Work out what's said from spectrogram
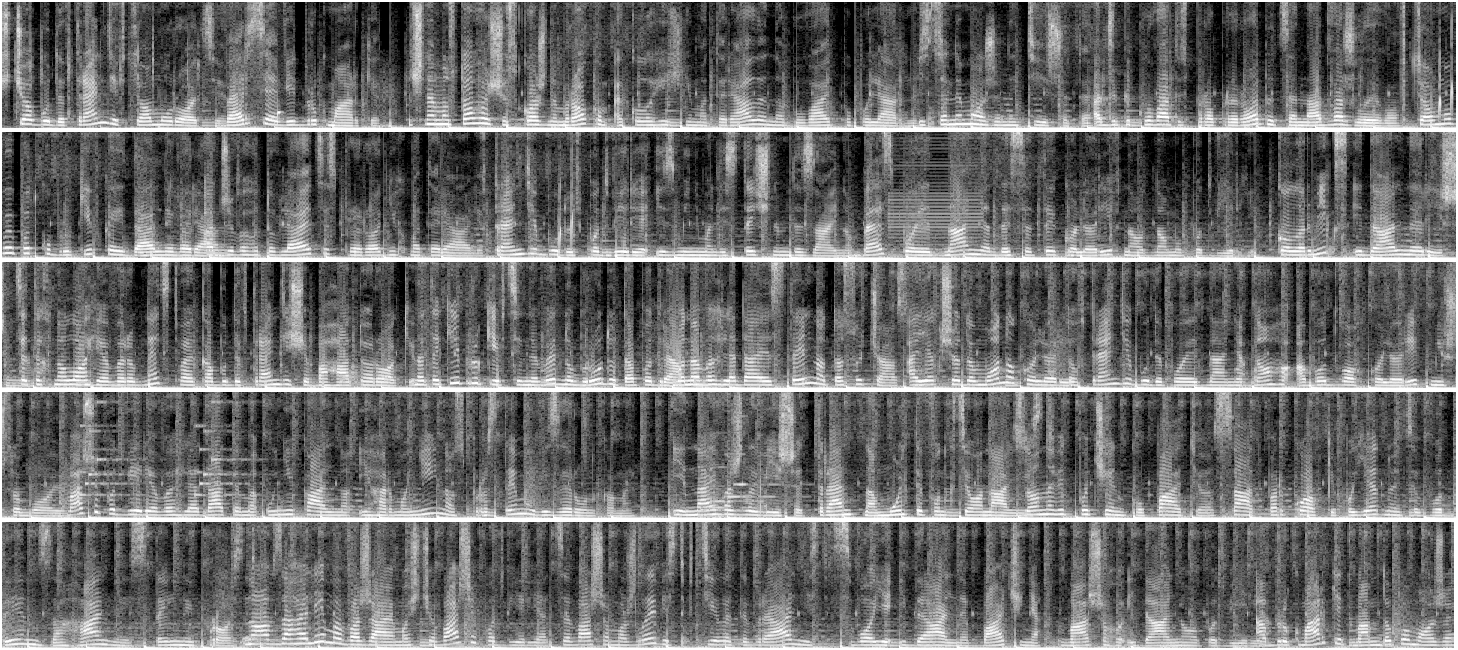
Що буде в тренді в цьому році? Версія від Brookmarket. Почнемо з того, що з кожним роком екологічні матеріали набувають популярність. І це не може не тішити, адже піклуватись про природу це надважливо. В цьому випадку бруківка ідеальний варіант, адже виготовляється з природних матеріалів. В тренді будуть подвір'я із мінімалістичним дизайном, без поєднання 10 кольорів на одному подвір'ї. Color Mix – ідеальне рішення. Це технологія виробництва, яка буде в тренді ще багато років. На такій бруківці не видно бруду та подряпин. Вона виглядає стильно та сучасно. А якщо до монокольорів, то в тренді буде поєднання одного або двох кольорів між собою. Ваше подвір'я виглядатиме унікально і гармонійно з простими візерунками. І найважливіше тренд на мультифункціональність. Зона відпочинку, патіо, сад, парковки поєднуються в один загальний стильний простір. Ну а взагалі ми вважаємо, що ваше подвір'я це ваша можливість втілити в реальність своє ідеальне бачення вашого ідеального подвір'я. А Брукмаркет вам допоможе.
